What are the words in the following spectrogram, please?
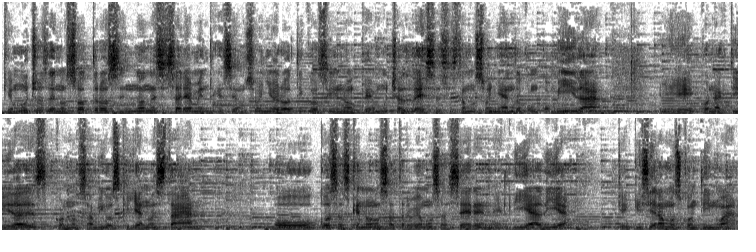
que muchos de nosotros, no necesariamente que sea un sueño erótico, sino que muchas veces estamos soñando con comida, eh, con actividades con los amigos que ya no están o cosas que no nos atrevemos a hacer en el día a día que quisiéramos continuar.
